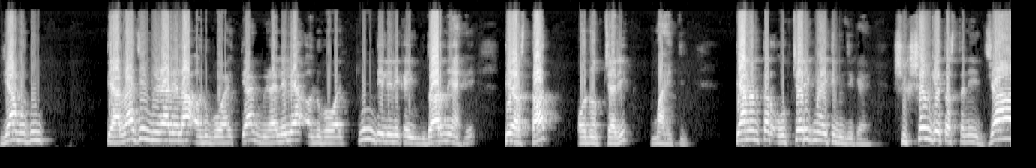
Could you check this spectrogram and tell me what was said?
यामधून त्याला जे मिळालेला अनुभव आहे त्या मिळालेल्या अनुभवातून दिलेली काही उदाहरणे आहे ते असतात अनौपचारिक माहिती. त्यानंतर औपचारिक माहिती म्हणजे काय? शिक्षण घेत असताना ज्या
